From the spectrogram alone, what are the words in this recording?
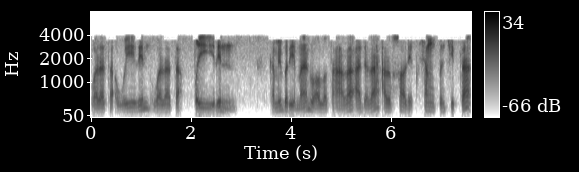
wala ta'wilin wala kami beriman bahwa Allah taala adalah al-khaliq sang pencipta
